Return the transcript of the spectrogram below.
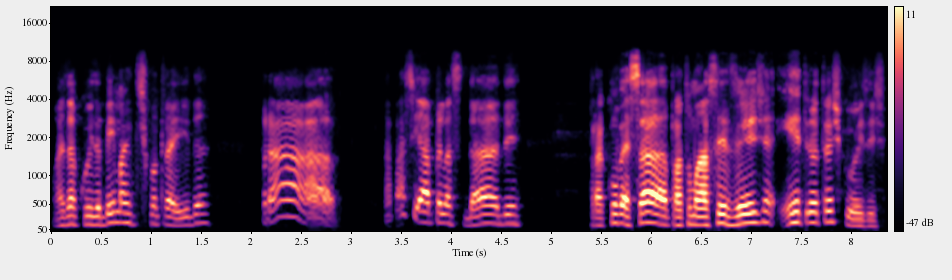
mas a coisa bem mais descontraída, para passear pela cidade, para conversar, para tomar cerveja, entre outras coisas.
